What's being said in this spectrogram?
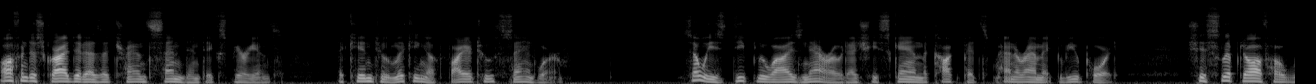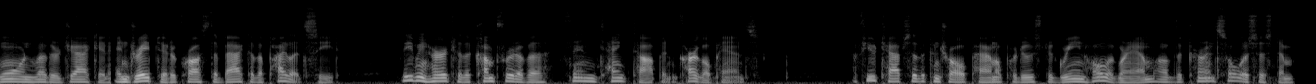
often described it as a transcendent experience, akin to licking a fire-toothed sandworm. Zoe's deep blue eyes narrowed as she scanned the cockpit's panoramic viewport. She slipped off her worn leather jacket and draped it across the back of the pilot's seat, leaving her to the comfort of a thin tank top and cargo pants. A few taps of the control panel produced a green hologram of the current solar system,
